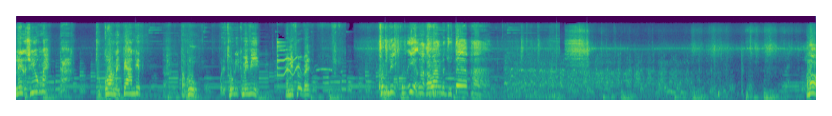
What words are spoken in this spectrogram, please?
เล่นชิยุ่งไหมดาชูกอร์ในเปียนดิตตาบูวันนี้ทุกนี่ก็ไม่มีอันนี้ทุกไปคนนี้คนเอียงอะกะว่างเป็นจูเตอร์ผ่าน ឡូ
